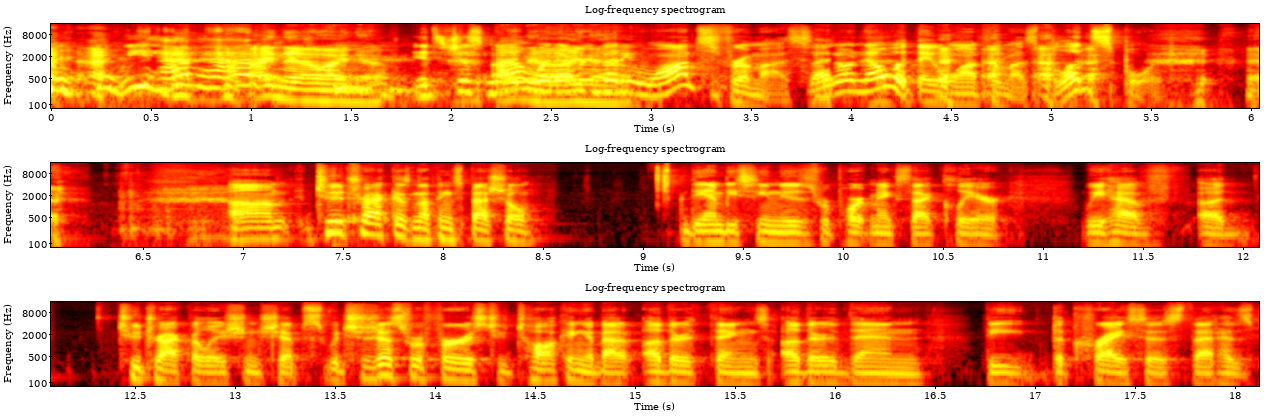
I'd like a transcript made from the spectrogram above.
it. we have had. I know, I know. It's just not know, what everybody wants from us. I don't know what they want from us. Blood sport. Um, two track is nothing special. The NBC News report makes that clear. We have uh, two track relationships, which just refers to talking about other things other than the the crisis that has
